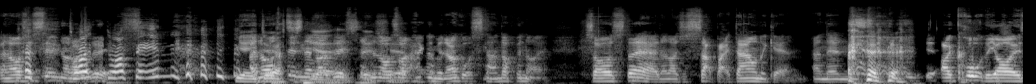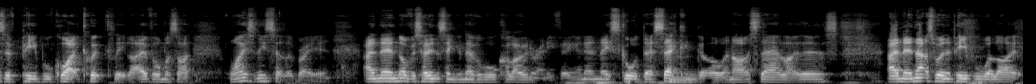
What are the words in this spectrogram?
and I was just sitting there do, like I, this. do I fit in? Yeah, you and do I was have to. sitting there yeah, like this, and then I was yeah. like, hang on a minute, I've got to stand up, and I. So I was there, and then I just sat back down again, and then I caught the eyes of people quite quickly. Like everyone was like, "Why isn't he celebrating?" And then obviously I didn't sing you "Never Walk Alone" or anything. And then they scored their hmm. second goal, and I was there like this. And then that's when the people were like,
